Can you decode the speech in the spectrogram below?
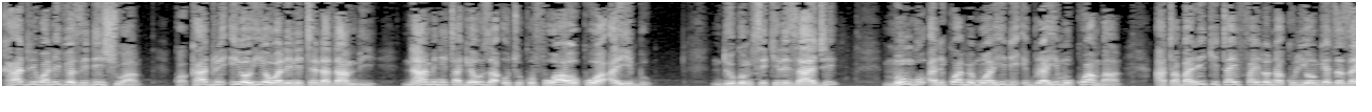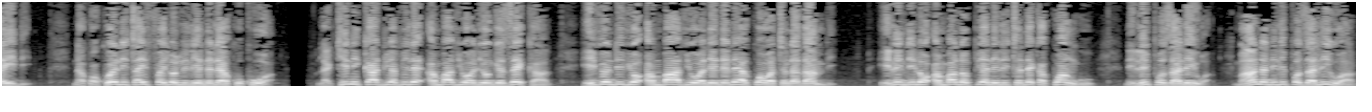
Kadri walivyozidishwa kwa kadri hiyo hiyo walinitenda dhambi nami nitageuza utukufu wao kuwa aibu. Ndugu msikilizaji mungu alikuwa amemwahidi ibrahimu kwamba atabariki taifa hilo na kuliongeza zaidi na kwa kweli taifa hilo liliendelea kukua lakini kadri ya vile ambavyo waliongezeka hivyo ndivyo ambavyo waliendelea kuwa watenda dhambi. Hili ndilo ambalo pia lilitendeka kwangu nilipozaliwa. Maana nilipozaliwa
